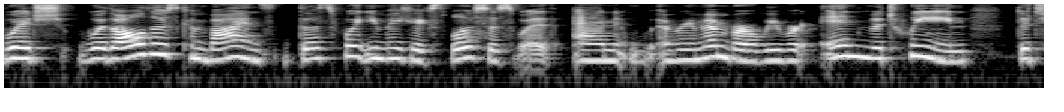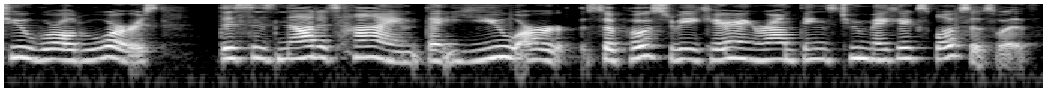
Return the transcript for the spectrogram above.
which, with all those combined, that's what you make explosives with. And remember, we were in between the two world wars. This is not a time that you are supposed to be carrying around things to make explosives with.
